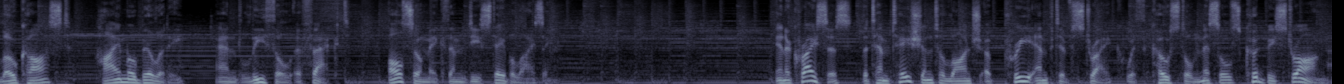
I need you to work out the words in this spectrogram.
low cost, high mobility, and lethal effect, also make them destabilizing. In a crisis, the temptation to launch a preemptive strike with coastal missiles could be strong,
